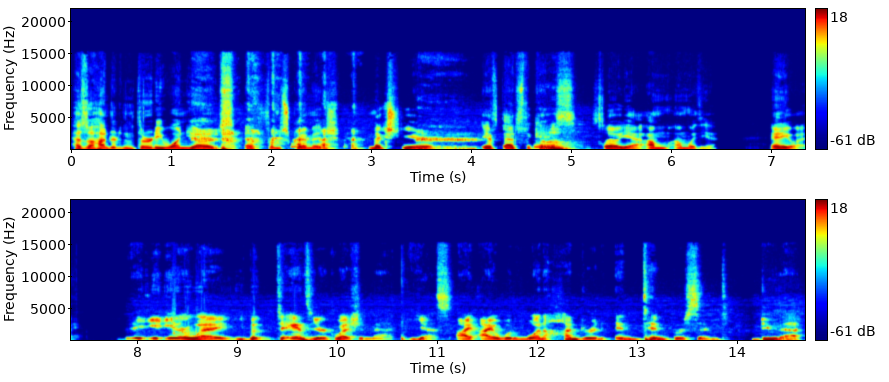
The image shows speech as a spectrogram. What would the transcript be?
has 131 yards uh, from scrimmage next year, if that's the case. Oh. So yeah, I'm I'm with you. Anyway, either way, but to answer your question, Matt, yes, I, I would 110% do that.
